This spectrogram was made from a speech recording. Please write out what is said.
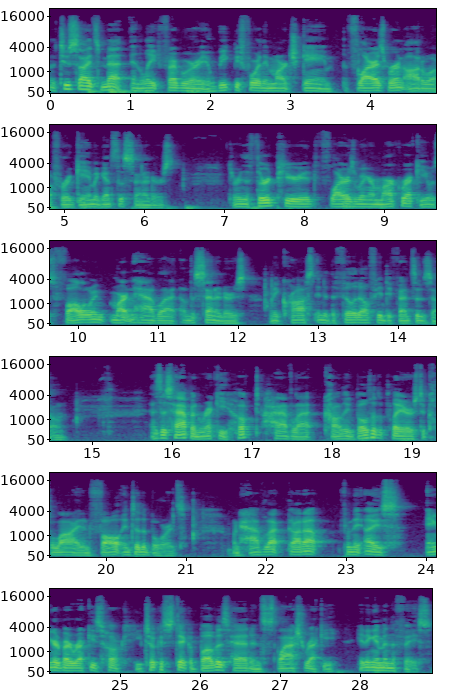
The two sides met in late February, a week before the March game. The Flyers were in Ottawa for a game against the Senators. During the third period, Flyers winger Mark Recchi was following Martin Havlat of the Senators when he crossed into the Philadelphia defensive zone. As this happened, Recchi hooked Havlat, causing both of the players to collide and fall into the boards. When Havlat got up from the ice, angered by Recchi's hook, he took his stick above his head and slashed Recchi, hitting him in the face.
